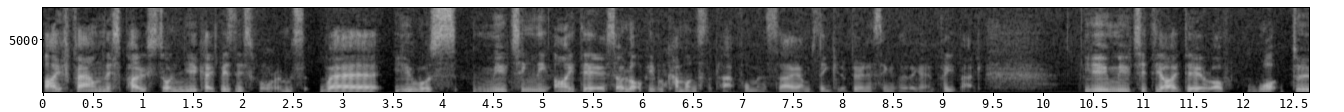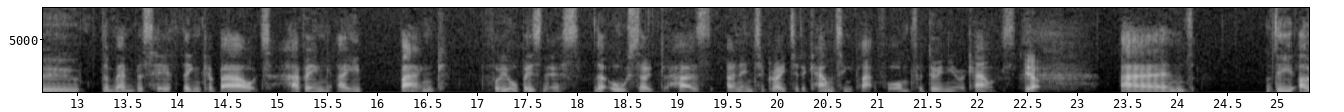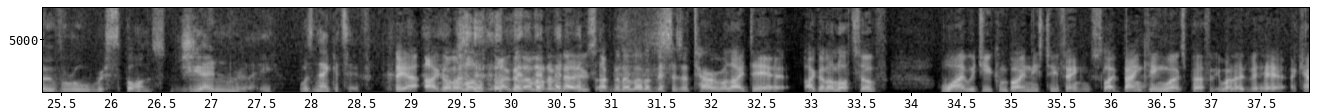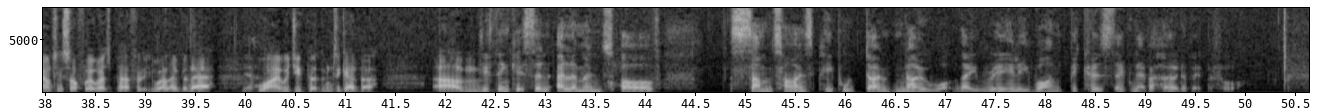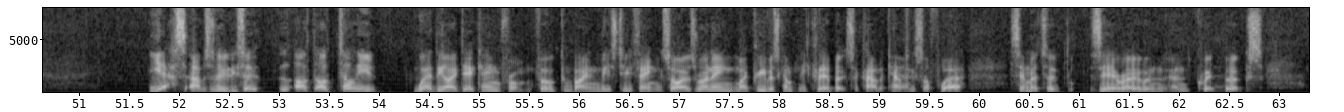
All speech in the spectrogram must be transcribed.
I found this post on UK business forums where you was muting the idea. So a lot of people come onto the platform and say, "I'm thinking of doing this thing," that they're getting feedback. You muted the idea of what do the members here think about having a bank for your business that also has an integrated accounting platform for doing your accounts Yeah. and the overall response generally was negative. Yeah, I got a lot. Of, I've got a lot of no's. I've got a lot of this is a terrible idea. I got a lot of why would you combine these two things? Like banking works perfectly well over here, accounting software works perfectly well over there. Yeah. Why would you put them together? Um, Do you think it's an element of sometimes people don't know what they really want because they've never heard of it before? Yes, absolutely. So I'll, I'll tell you where the idea came from for combining these two things. So I was running my previous company, ClearBooks, a cloud accounting Yeah. software similar to Xero and, and QuickBooks,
